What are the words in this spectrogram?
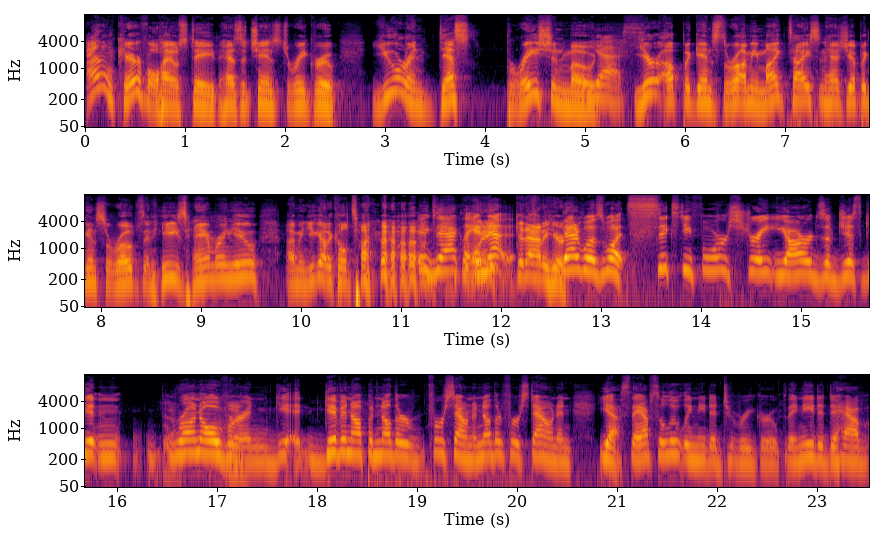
I don't care if Ohio State has a chance to regroup. You are in desperation mode. Yes. You're up against the rope. I mean, Mike Tyson has you up against the ropes and he's hammering you. I mean, you got to call timeout. Exactly. Wait, and that, get out of here. That was what 64 straight yards of just getting run over Yeah. and gi- giving up another first down, another first down. And yes, they absolutely needed to regroup. They needed to have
